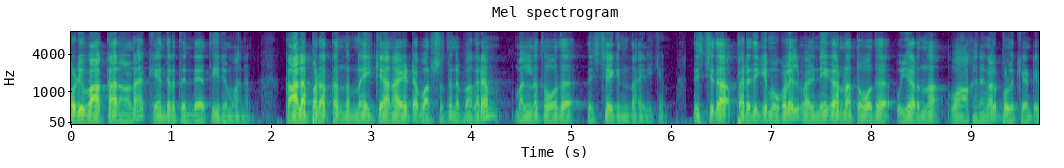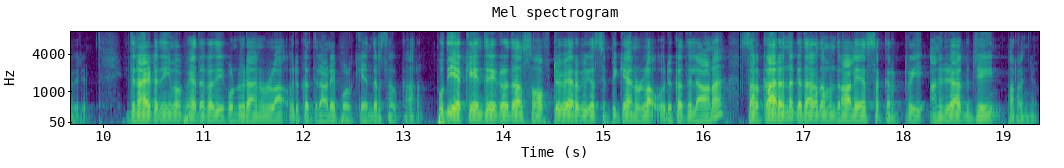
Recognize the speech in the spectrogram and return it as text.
ഒഴിവാക്കാനാണ് കേന്ദ്രത്തിന്റെ തീരുമാനം. കാലപ്പഴക്കം നിർണയിക്കാനായിട്ട് വർഷത്തിന് പകരം മലിനത്തോത് നിശ്ചയിക്കുന്നതായിരിക്കും. നിശ്ചിത പരിധിക്ക് മുകളിൽ മലിനീകരണ തോത് ഉയർന്ന വാഹനങ്ങൾ പൊളിക്കേണ്ടി വരും ഇതിനായിട്ട് നിയമ ഭേദഗതി കൊണ്ടുവരാനുള്ള ഒരുക്കത്തിലാണ് ഇപ്പോൾ കേന്ദ്ര സർക്കാർ. പുതിയ കേന്ദ്രീകൃത സോഫ്റ്റ്വെയർ വികസിപ്പിക്കാനുള്ള ഒരുക്കത്തിലാണ് സർക്കാരെന്ന് ഗതാഗത മന്ത്രാലയ സെക്രട്ടറി അനുരാഗ് ജെയിൻ പറഞ്ഞു.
